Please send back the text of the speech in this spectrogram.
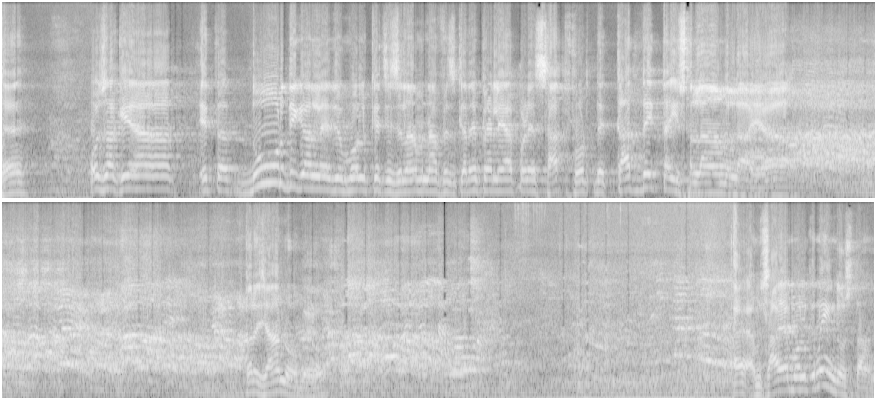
ہے۔ اس آکھیا ات دور دی گل ہے جو ملک چ اسلام نافذ کریں پہلے اپنے سات فوٹ دے قد تا اسلام لایا۔ پریشان ہو گئے ہمسایہ ملک نہیں ہندوستان۔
